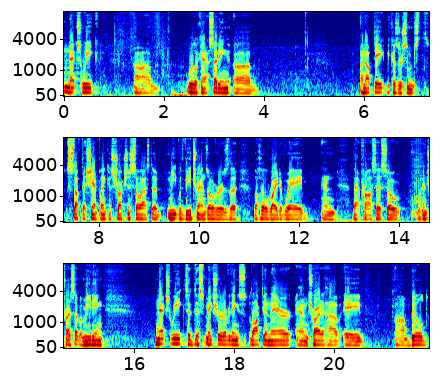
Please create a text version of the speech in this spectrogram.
next week, um, we're looking at setting um, an update, because there's some s- stuff that Champlain Construction still has to meet with V-Trans over, is the, the whole right-of-way and that process, so we're gonna try to set up a meeting next week to just make sure everything's locked in there and try to have a, uh, build,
